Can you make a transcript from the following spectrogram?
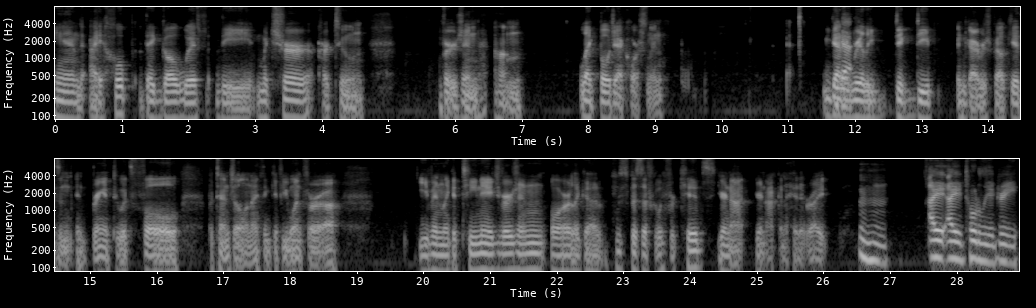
and I hope they go with the mature cartoon version, um, like BoJack Horseman. You got to Yeah. really dig deep in Garbage Pail Kids and, and bring it to its full potential. And I think if you went for a even like a teenage version or like a specifically for kids, you're not you're not gonna hit it right. Mm-hmm. I I totally agree.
